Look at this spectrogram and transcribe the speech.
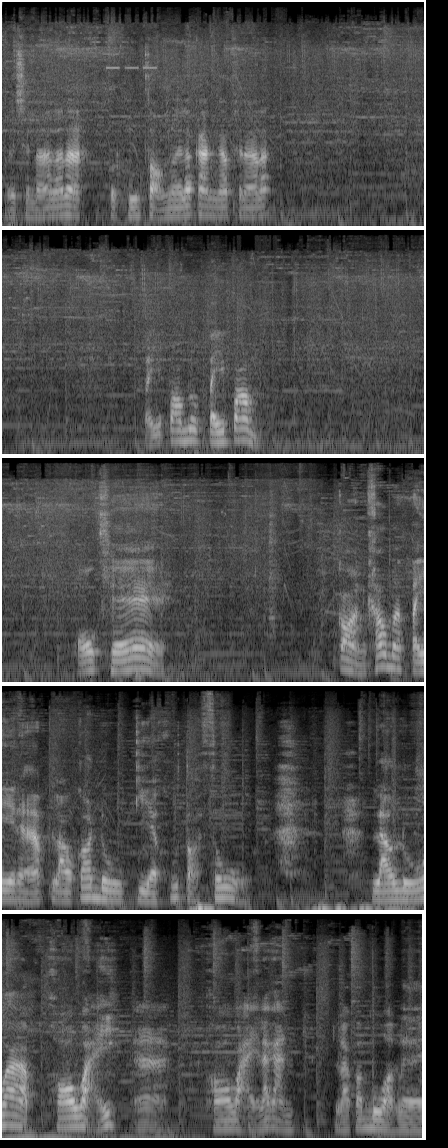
เลยชนะแล้วนะกดคูณสองเลยแล้วกันครับชนะแล้ว ตีป้อมลูกตีป้อม โอเค ก่อนเข้ามาตีนะครับ เราก็ดูเกียร์คู่ต่อสู้ เรารู้ว่าพอไหวอ่าพอไหวแล้วกัน เราก็บวกเลย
